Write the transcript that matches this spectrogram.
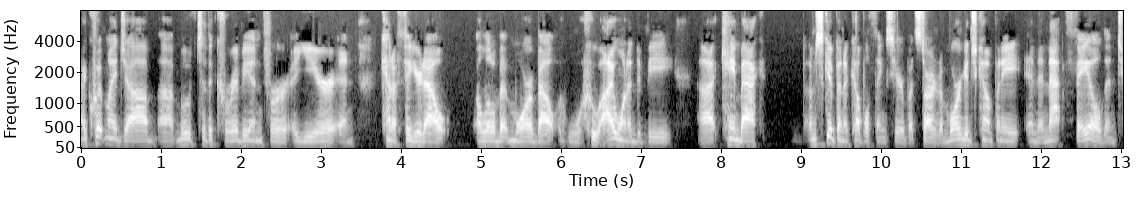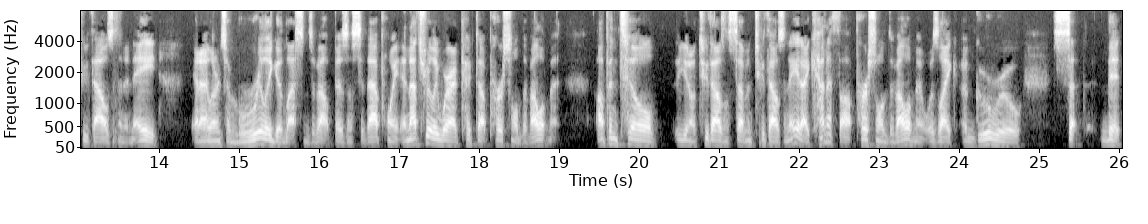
I quit my job, uh, moved to the Caribbean for a year, and kind of figured out a little bit more about who I wanted to be. Uh, came back. I'm skipping a couple things here, but started a mortgage company, and then that failed in 2008. And I learned some really good lessons about business at that point, and that's really where I picked up personal development. Up until you know 2007, 2008, I kind of thought personal development was like a guru that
